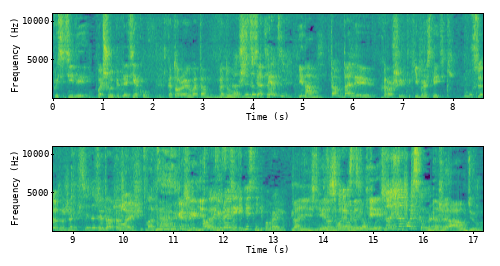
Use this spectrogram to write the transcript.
посетили большую библиотеку, которая в этом году Разве 60 лет, и нам там дали хорошие такие браслетики. Светоотражающие. Светоотражающие. Ладно, скажи, А в этой библиотеке есть книги по Брайлю? Да, есть. Есть. Но они на польском брали. Даже аудио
